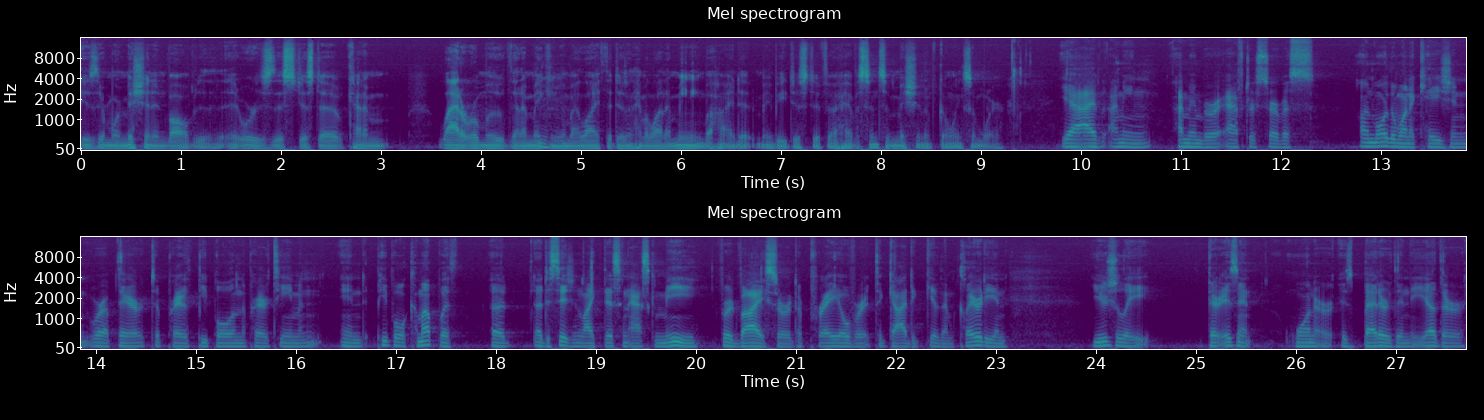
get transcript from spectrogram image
is there more mission involved? Or is this just a kind of lateral move that I'm making mm-hmm. in my life that doesn't have a lot of meaning behind it. Maybe just if I have a sense of mission of going somewhere. Yeah, I've, I mean, I remember after service, on more than one occasion, we're up there to pray with people in the prayer team, and, and people will come up with a, a decision like this and ask me for advice or to pray over it to God to give them clarity. And usually there isn't one or is better than the other.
